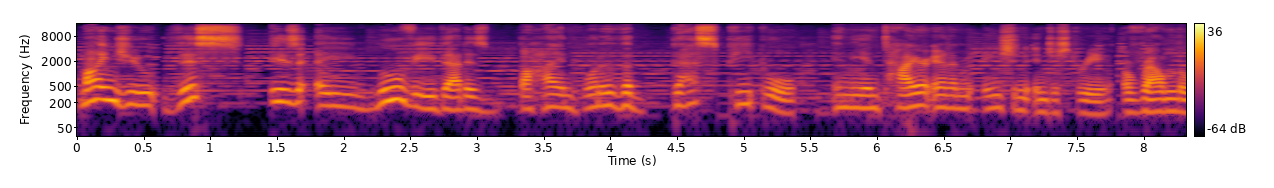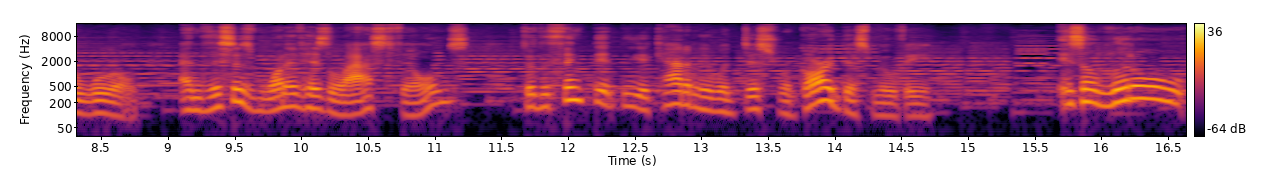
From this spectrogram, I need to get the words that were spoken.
mind you, this is a movie that is behind one of the best people in the entire animation industry around the world. And this is one of his last films. So to think that the Academy would disregard this movie is a little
